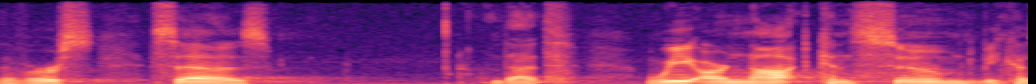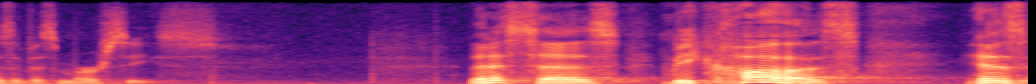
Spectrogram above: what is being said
the verse says that we are not consumed because of His mercies. Then it says, because his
